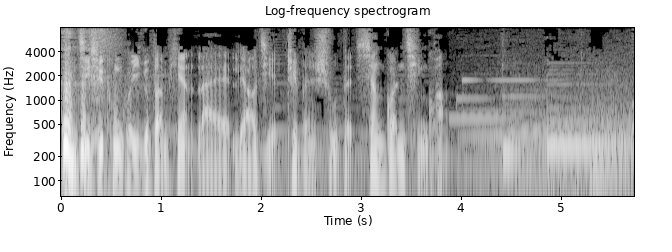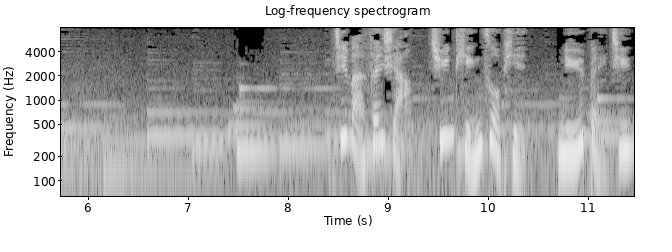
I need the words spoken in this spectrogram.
我们继续通过一个短片来了解这本书的相关情况。今晚分享君婷作品《女北京》，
